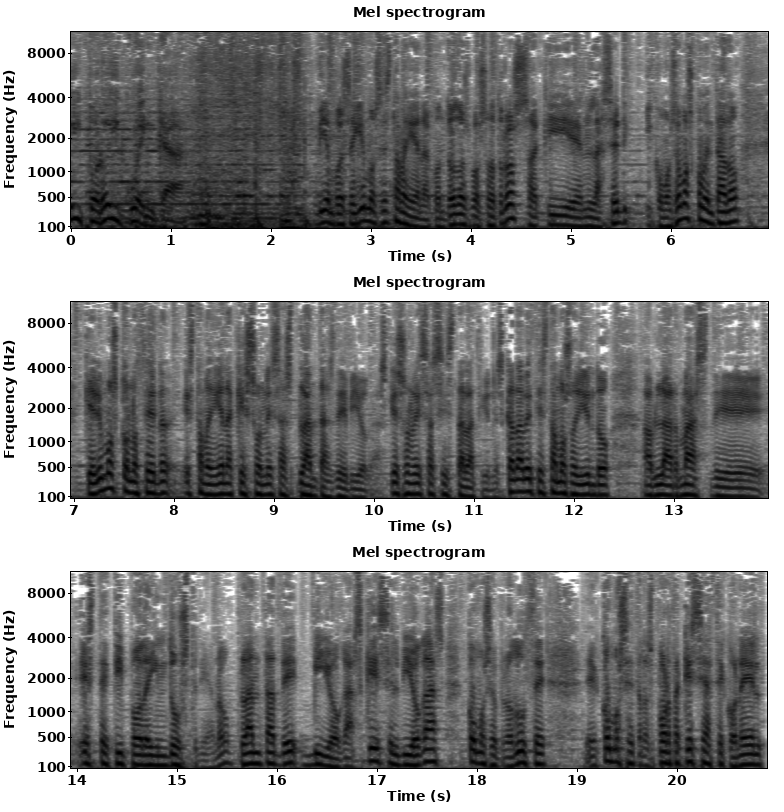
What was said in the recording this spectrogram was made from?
Hoy por hoy Cuenca. Bien, pues seguimos esta mañana con todos vosotros aquí en la SED y como os hemos comentado, queremos conocer esta mañana qué son esas plantas de biogás, qué son esas instalaciones. Cada vez estamos oyendo hablar más de este tipo de industria, ¿no? Planta de biogás. ¿Qué es el biogás? ¿Cómo se produce? Eh, ¿Cómo se transporta? ¿Qué se hace con él?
